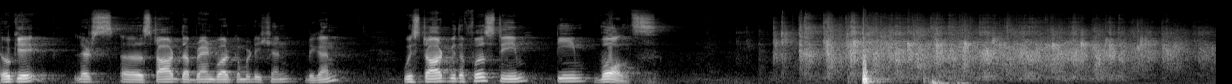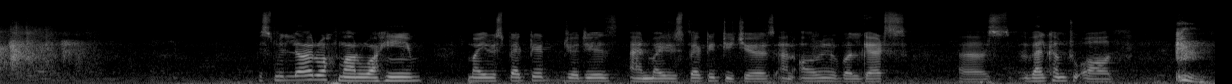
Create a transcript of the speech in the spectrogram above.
Okay, let's uh, start the brand war competition. Begin. We start with the first team, Team Walls. Bismillah Rahman Rahim, my respected judges and my respected teachers and honorable guests, uh, welcome to all.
